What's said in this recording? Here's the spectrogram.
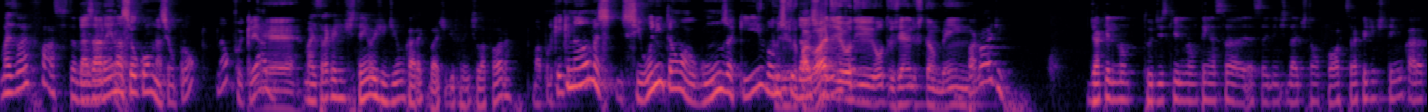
Mas não é fácil também. Das né, Aranha nasceu como? Nasceu pronto? Não, foi criado. É. Mas será que a gente tem hoje em dia um cara que bate de frente lá fora? Mas por que que não? Mas se une então alguns aqui, vamos tu estudar do pagode ou de outros gêneros também? Pagode. Já que ele não, tu diz que ele não tem essa, essa identidade tão forte, será que a gente tem um cara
